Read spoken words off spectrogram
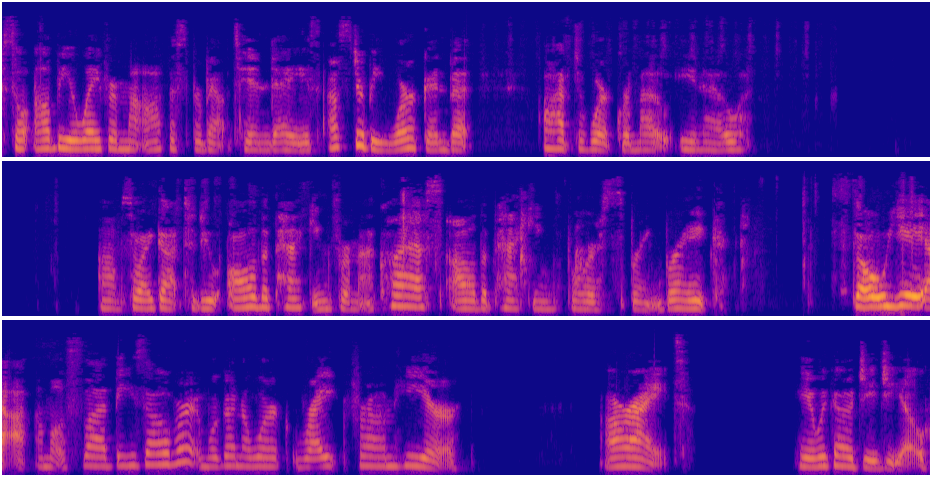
So I'll be away from my office for about 10 days. I'll still be working, but I'll have to work remote, you know. Um, so I got to do all the packing for my class, all the packing for spring break. So yeah, I'm going to slide these over and we're going to work right from here. All right. Here we go, GGO.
